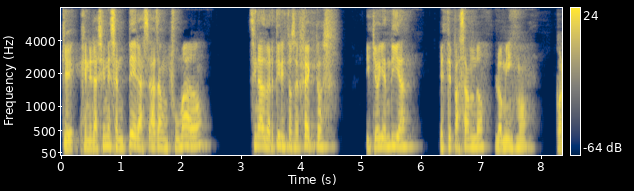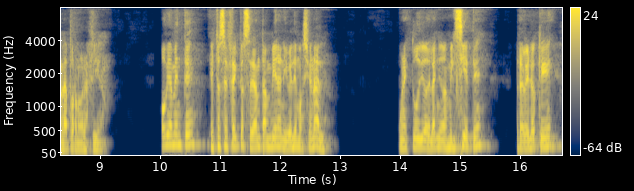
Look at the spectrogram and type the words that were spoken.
que generaciones enteras hayan fumado sin advertir estos efectos y que hoy en día esté pasando lo mismo con la pornografía. Obviamente, estos efectos se dan también a nivel emocional. Un estudio del año 2007 reveló que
